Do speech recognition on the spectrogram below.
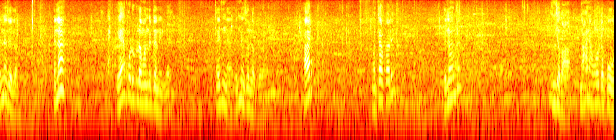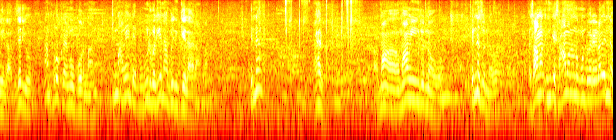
என்ன சொல்லும்? என்ன? ஏர்போர்ட்டுக்குள்ளே வந்துட்டேன் இல்லை. என்ன என்ன சொல்ல போகிறேன் யார்? மச்சாக்காரு என்ன வந்து? இங்கே வா. நான் அவட்ட போகல. சரியோ? நான் ப்ரோக்ராமும் போகிறேன் நான். சும்மா அவன் வீடு வழியே நான் போய் நிற்கலாராப்பா என்ன? யார் மா மாமின்னு சொன்னவோ? என்ன சொன்னவோ? சாமான் இங்கே சாமான் ஒன்று கொண்டு வரையில? என்ன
